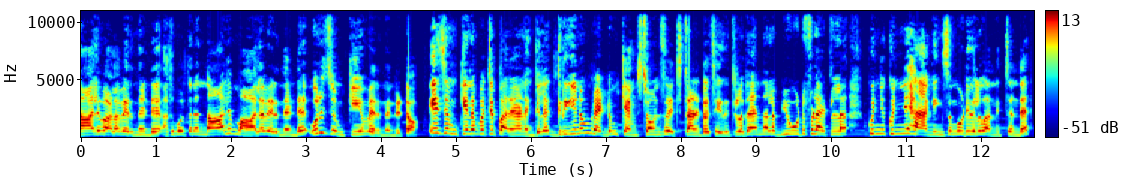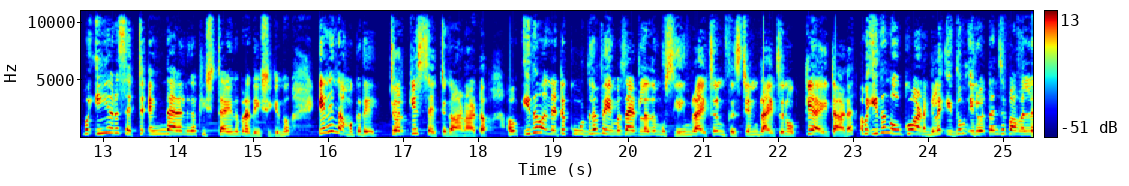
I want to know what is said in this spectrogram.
നാല് വള വരുന്നുണ്ട് അതുപോലെ തന്നെ നാല് മാല വരുന്നുണ്ട് ഒരു ജുംകിയും വരുന്നുണ്ട് കേട്ടോ ഈ ജുംകിനെ പറ്റി പറയുകയാണെങ്കിൽ ഗ്രീനും റെഡും കെം സ്റ്റോൺസ് വെച്ചിട്ടാണ് കേട്ടോ ചെയ്തിട്ടുള്ളത്. നല്ല ബ്യൂട്ടിഫുൾ ആയിട്ടുള്ള കുഞ്ഞു കുഞ്ഞു ഹാങ്ങിങ്സും കൂടി ഇതിൽ വന്നിട്ടുണ്ട്. അപ്പൊ ഈ ഒരു സെറ്റ് എന്തായാലും നിങ്ങൾക്ക് ഇഷ്ടമായി എന്ന് പ്രതീക്ഷിക്കുന്നു. ഇനി നമുക്ക് ദേ ടർക്കിഷ് സെറ്റ് കാണാം കേട്ടോ. അപ്പം ഇത് വന്നിട്ട് കൂടുതലും ഫേമസ് ആയിട്ടുള്ളത് മുസ്ലിം ബ്രൈഡ്സിനും ക്രിസ്ത്യൻ ബ്രൈഡ്സിനും ഒക്കെ ആയിട്ടാണ്. അപ്പൊ ഇത് നോക്കുവാണെങ്കിൽ ഇതും ഇരുപത്തഞ്ച് പവനിൽ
